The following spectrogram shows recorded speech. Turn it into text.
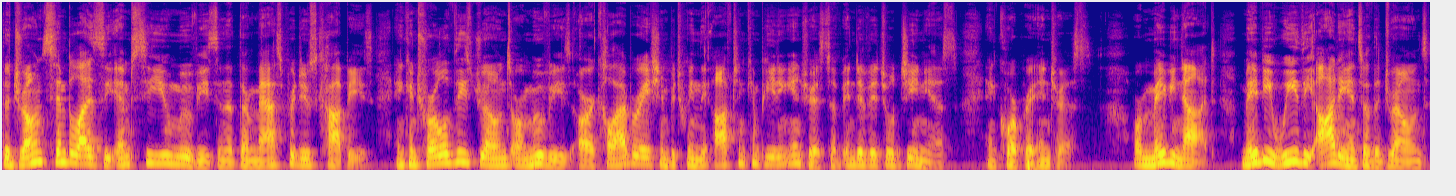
The drones symbolize the MCU movies in that they're mass produced copies, and control of these drones or movies are a collaboration between the often competing interests of individual genius and corporate interests. Or maybe not. Maybe we, the audience, are the drones,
